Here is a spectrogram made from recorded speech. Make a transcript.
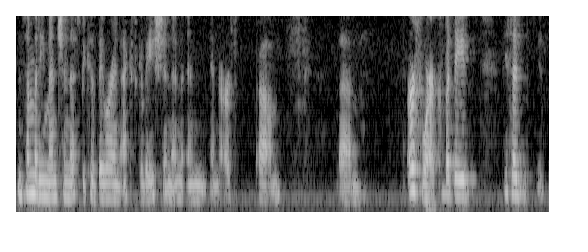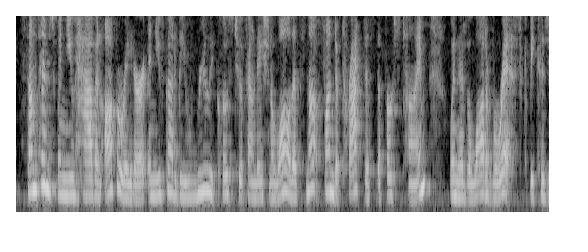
And somebody mentioned this because they were in excavation and, and, and earth um, um, earthwork, but they he said sometimes when you have an operator and you've got to be really close to a foundational wall that's not fun to practice the first time when there's a lot of risk because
